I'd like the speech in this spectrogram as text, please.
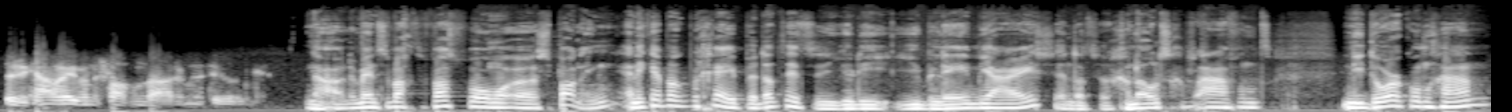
Dus ik hou even de slag om de arm natuurlijk. Nou, de mensen wachten vast vol eh, spanning. En ik heb ook begrepen dat dit jullie jubileumjaar is... en dat de genootschapsavond niet door kon gaan.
